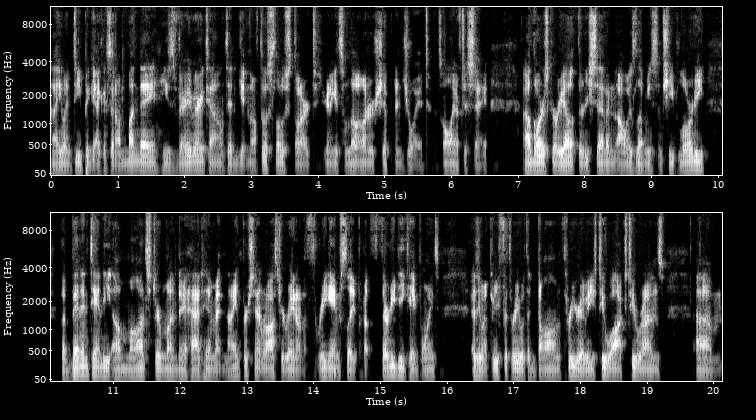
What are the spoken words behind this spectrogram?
Uh, he went deep, again, like I said, on Monday. He's very, very talented. Getting off those slow starts, you're going to get some low ownership and enjoy it. That's all I have to say. Uh, Lourdes Gurriel at 37. Always love me some cheap Lordy. But Ben Benintendi, a monster Monday, had him at 9% roster rate on a three game slate, put up 30 DK points as he went three for three with a dong, three ribbies, two walks, two runs. Um,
